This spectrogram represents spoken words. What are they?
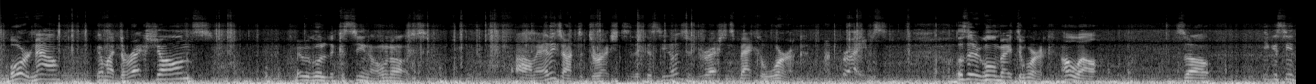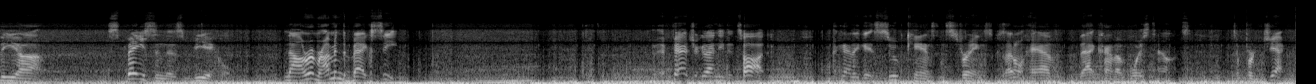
I'm bored now. Got my directions. Maybe we'll go to the casino. Who knows? Oh man, these aren't the directions to the casino. These are directions back to work. Cripes. Like we're going back to work. Oh well. So you can see the uh, space in this vehicle. Now remember, I'm in the back seat. If Patrick and I need to talk, I gotta get soup cans and strings because I don't have that kind of voice talents to project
